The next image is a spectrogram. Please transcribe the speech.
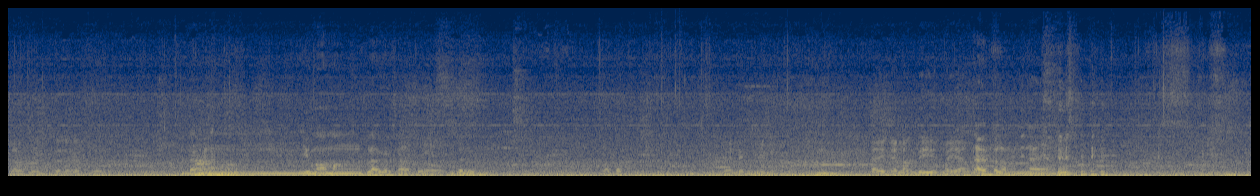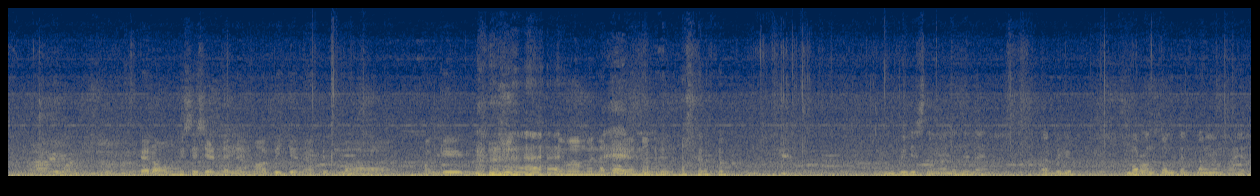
travel talaga. Ang dami ng yumamang vlogger sa atin. Ang galing. Dapat. Galing nila. Hmm. Tayo na lang din yung mayaman. Tayo pa lang hindi na yan. Pero kung isi-share nila yung mga video natin, baka maging yumaman na tayo, no? Ang bilis ng ano nila eh. Sabi ko, more on content lang yung ngayon.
